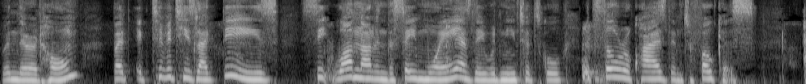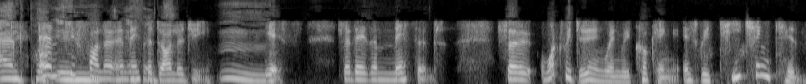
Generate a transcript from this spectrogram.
when they're at home. But activities like these, see, while not in the same way as they would need to at school, it still requires them to focus and put and in to follow a methodology. Mm. Yes. So there's a method. So what we're doing when we're cooking is we're teaching kids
